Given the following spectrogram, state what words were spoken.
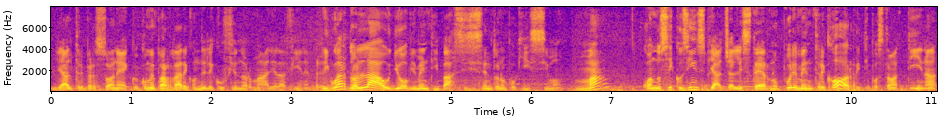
le altre persone, ecco, è come parlare con delle cuffie normali alla fine. Riguardo all'audio, ovviamente i bassi si sentono pochissimo, ma quando sei così in spiaggia all'esterno oppure mentre corri, tipo stamattina,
